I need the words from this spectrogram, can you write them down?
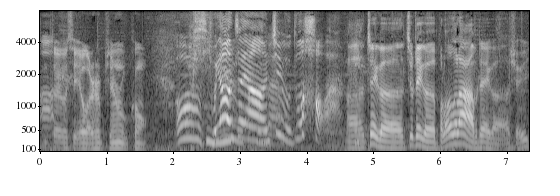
了。对不起，我是贫乳控。哦，不要这样，巨乳多好啊！呃，这个就这个《Blood Love》这个雪域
